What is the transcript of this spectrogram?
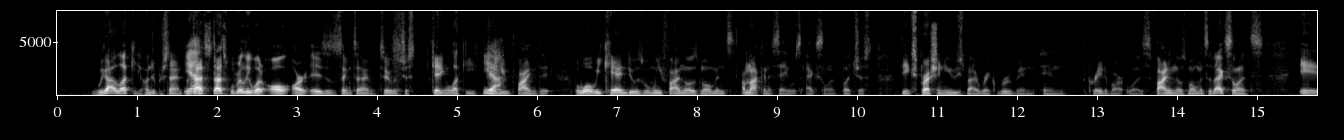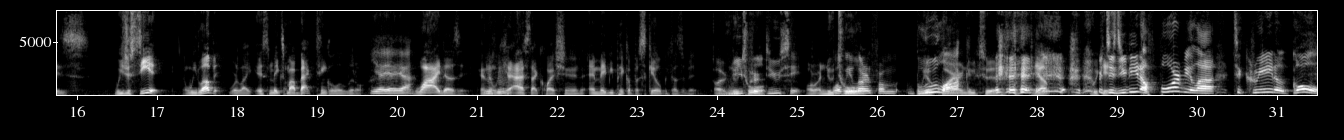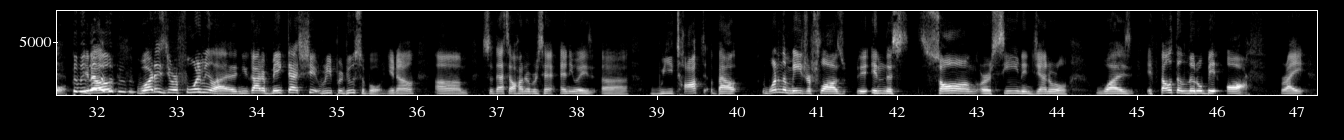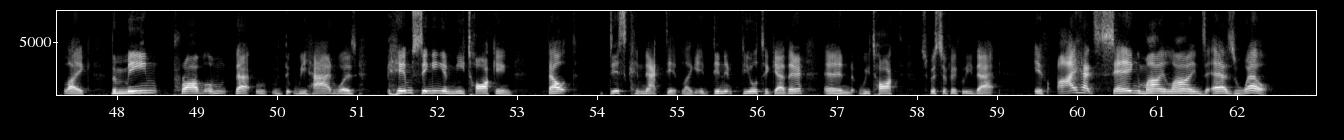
we got lucky 100. percent But Yeah. that's that's really what all art is at the same time too. It's just getting lucky Yeah. that you find it. But what we can do is when we find those moments, I'm not gonna say it was excellent, but just the expression used by Rick Rubin in the Creative Act was finding those moments of excellence is we just see it we love it. We're like it makes my back tingle a little. yeah, yeah, yeah. Why does it? And Mm-hmm. then we can ask that question and maybe pick up a skill because of it, or a new tool, Reproduce it. or a new what tool. we learned from Blue Lock. a new tool. yep. Which can- is you need a formula to create a goal. You know, what is your formula, and you got to make that shit reproducible. You know, um, so that's hundred percent. Anyways, uh, we talked about one of the major flaws in this song or scene in general was it felt a little bit off, right? Like the main problem that w- that we had was him singing and me talking felt disconnected like it didn't feel together and we talked specifically that if i had sang my lines as well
